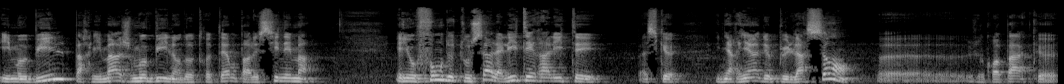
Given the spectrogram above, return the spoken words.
immobile par l'image mobile, en d'autres termes, par le cinéma. Et au fond de tout ça, la littéralité, parce qu'il n'y a rien de plus lassant, je ne crois pas que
